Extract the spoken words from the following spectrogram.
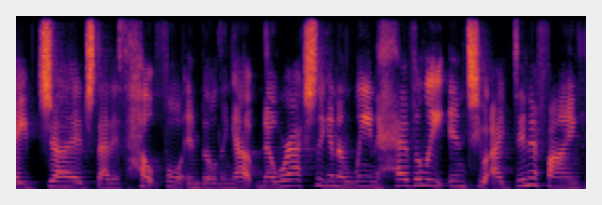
a judge that is helpful in building up. No, we're actually going to lean heavily into identifying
